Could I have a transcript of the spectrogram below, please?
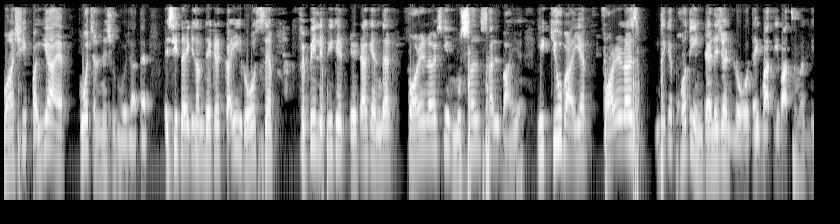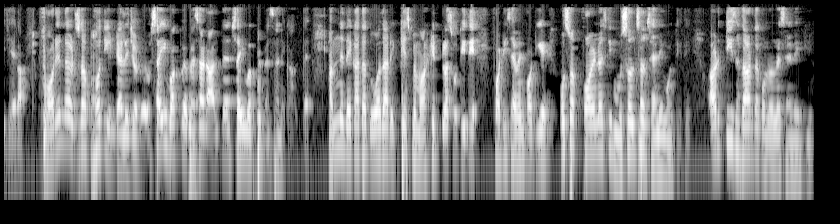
वाशी पहिया है, वो चलने शुरू हो जाता है। इसी तरीके से हम देख रहे हैं कई रोज से फिपी लिपी के डेटा के अंदर फॉरेनर्स की मुसलसल बाई है। ये क्यों बाई है? फॉरेनर्स देखिए, बहुत ही इंटेलिजेंट लोग होते हैं। एक बात, ये बात समझ लीजिएगा। फॉरेनर्स ना बहुत ही इंटेलिजेंट है। सही वक्त पे पैसा डालते हैं, सही वक्त पे पैसा निकालते हैं। हमने देखा था 2021 में मार्केट प्लस होती थी 47 48 उस वक्त फॉरेनर्स की मुसलसल सेलिंग होती थी। अड़तीस हज़ार तक उन्होंने सेलिंग की।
